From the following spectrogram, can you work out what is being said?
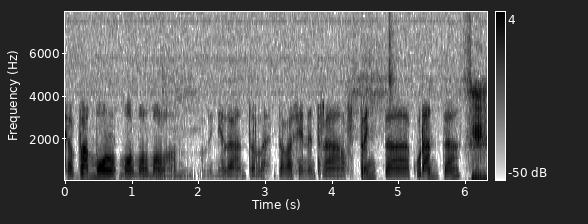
que va molt, molt, molt, molt línia de, de, la, de la gent entre els 30, 40, mm.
